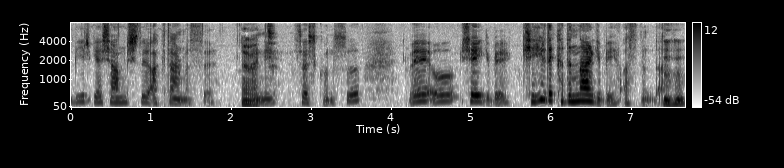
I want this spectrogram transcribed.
bir yaşanmışlığı aktarması. Evet. Hani söz konusu. Ve o şey gibi şehirde kadınlar gibi aslında. Hı hı.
